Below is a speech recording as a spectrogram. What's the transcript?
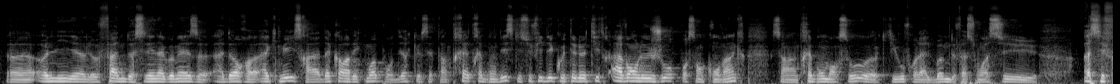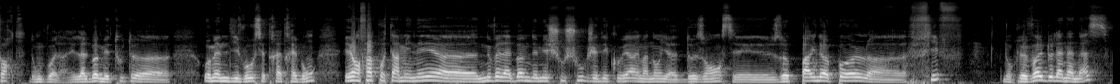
Only, euh, le fan de Selena Gomez, adore euh, Acme, il sera d'accord avec moi pour dire que c'est un très très bon disque. Il suffit d'écouter le titre avant le jour pour s'en convaincre. C'est un très bon morceau euh, qui ouvre l'album de façon assez assez forte. Donc voilà, et l'album est tout euh, au même niveau, c'est très très bon. Et enfin pour terminer, euh, nouvel album de mes chouchous que j'ai découvert et maintenant il y a deux ans, c'est The Pineapple euh, Thief, donc le vol de l'ananas.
